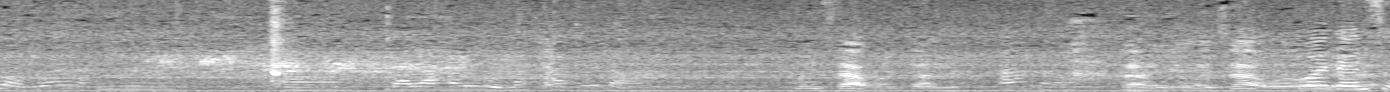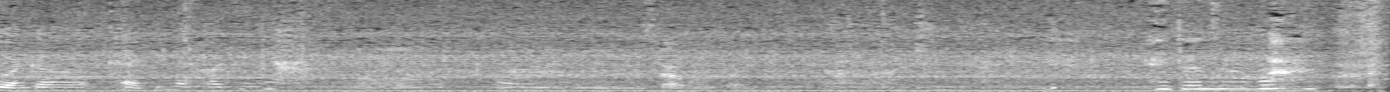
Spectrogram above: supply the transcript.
bảo là ừ, Đà La Hollywood Massage đấy rồi ไม่ทราบเหมือนกันนะอ้าวเหรอครับยังไม่ทราบว่าว่าเดินสวนกับแขกที่มาพักที่นี่อ๋อไม่ไม่ไม่ทราบเหมือนกัน I don't know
